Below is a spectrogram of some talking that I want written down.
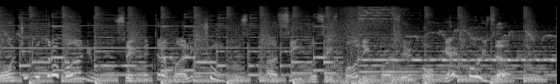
Ótimo trabalho! Sempre trabalhem juntos. Assim vocês podem fazer qualquer coisa.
